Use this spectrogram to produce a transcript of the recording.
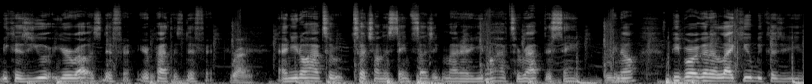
because you your route is different. Your path is different Right. and you don't have to touch on the same subject matter. You don't have to rap the same. You mm-hmm. know, people are gonna like you because you're you.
